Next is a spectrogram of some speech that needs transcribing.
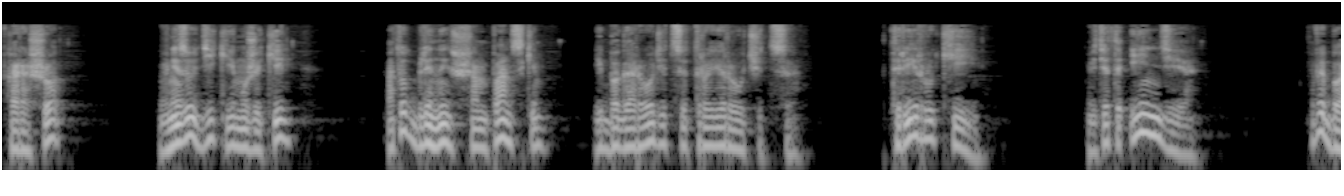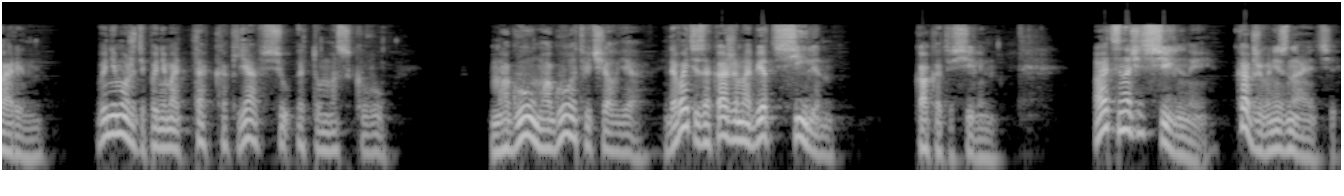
«Хорошо». Внизу дикие мужики, а тут блины с шампанским и Богородица Троеручица. Три руки. Ведь это Индия. Вы барин. Вы не можете понимать так, как я, всю эту Москву. Могу, могу, отвечал я. Давайте закажем обед силен. Как это силен? А это значит сильный. Как же вы не знаете?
